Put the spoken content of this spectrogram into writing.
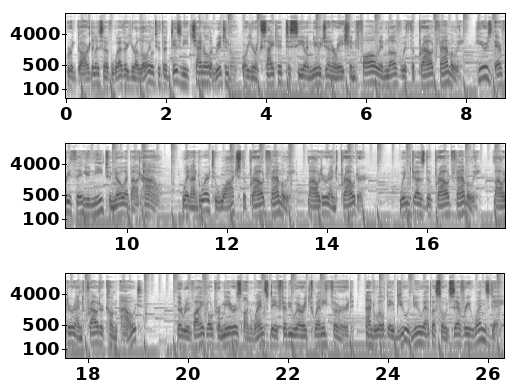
Regardless of whether you're loyal to the Disney Channel original or you're excited to see a new generation fall in love with the Proud Family, here's everything you need to know about how, when and where to watch the Proud Family, louder and prouder. When does the Proud Family, louder and prouder come out? The revival premieres on Wednesday, February 23rd, and will debut new episodes every Wednesday.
